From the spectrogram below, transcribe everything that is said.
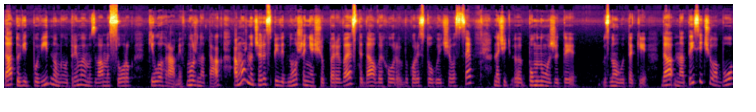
да, то відповідно ми отримуємо з вами 40 кілограмів. Можна так, а можна через співвідношення, щоб перевести, да, використовуючи ось це, значить, е, помножити знову таки да, на тисячу, або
